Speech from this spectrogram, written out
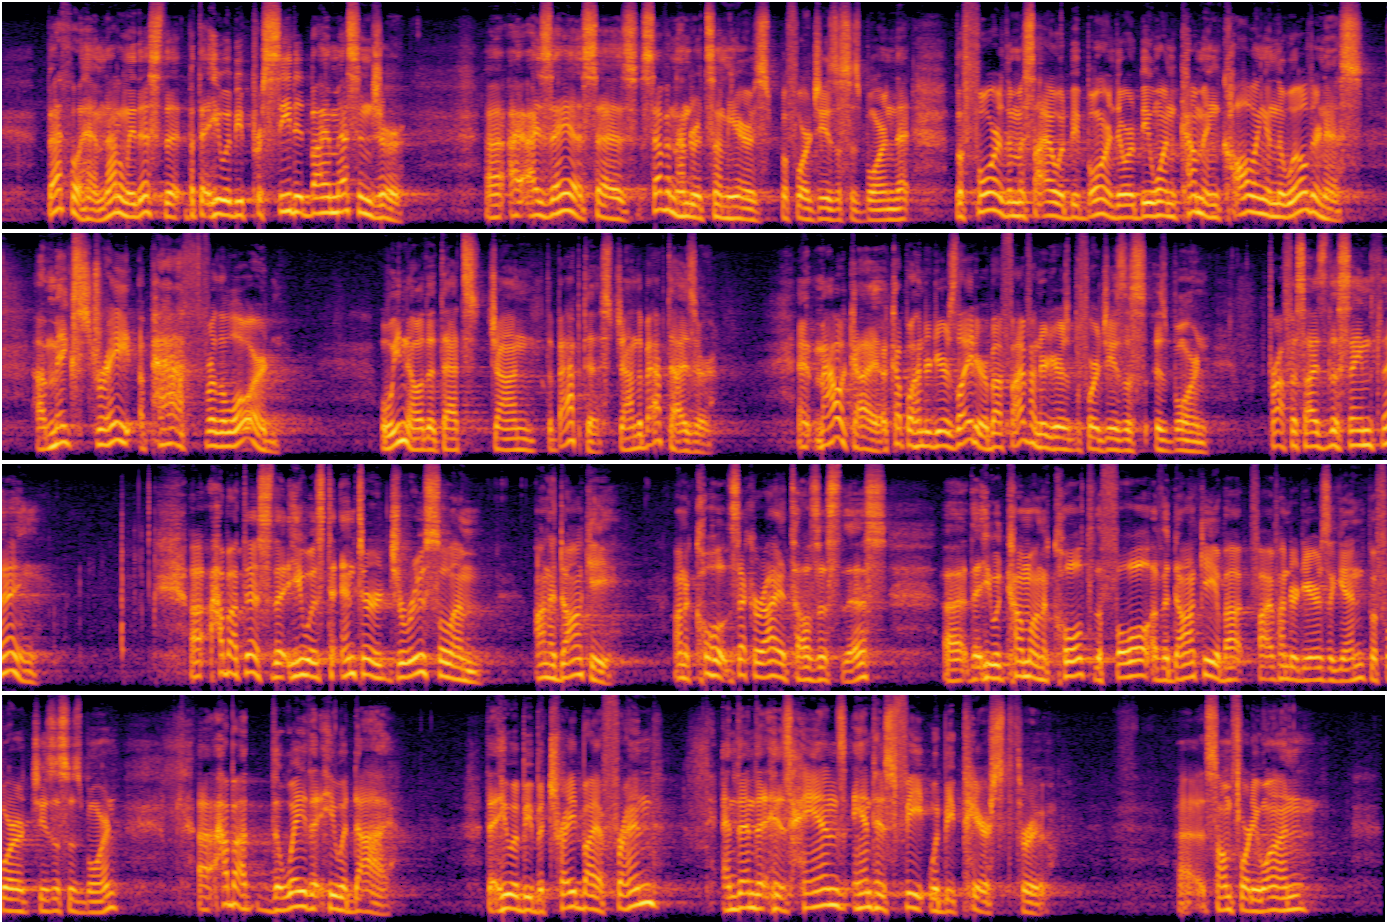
Bethlehem. Not only this, that, but that he would be preceded by a messenger. Uh, Isaiah says 700 some years before Jesus is born that before the Messiah would be born, there would be one coming calling in the wilderness, uh, make straight a path for the Lord. We know that that's John the Baptist, John the Baptizer. And Malachi, a couple hundred years later, about 500 years before Jesus is born, prophesies the same thing. Uh, how about this? That he was to enter Jerusalem on a donkey, on a colt. Zechariah tells us this. Uh, that he would come on a colt, the foal of a donkey, about 500 years again before Jesus was born. Uh, how about the way that he would die? That he would be betrayed by a friend, and then that his hands and his feet would be pierced through. Uh, Psalm 41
